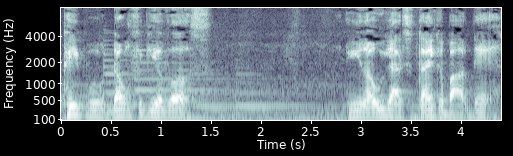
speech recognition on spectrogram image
people don't forgive us. You know, we got to think about that.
